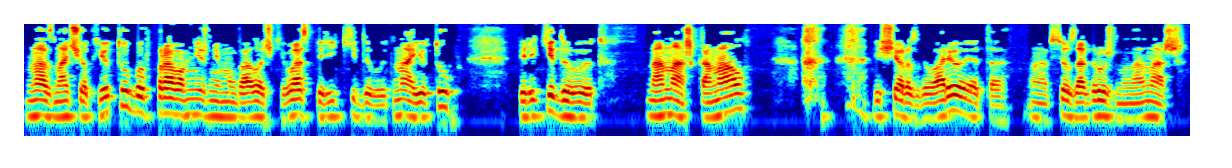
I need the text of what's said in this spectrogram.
на значок YouTube в правом нижнем уголочке, вас перекидывают на YouTube, перекидывают на наш канал. Еще раз говорю, это э, все загружено на наш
